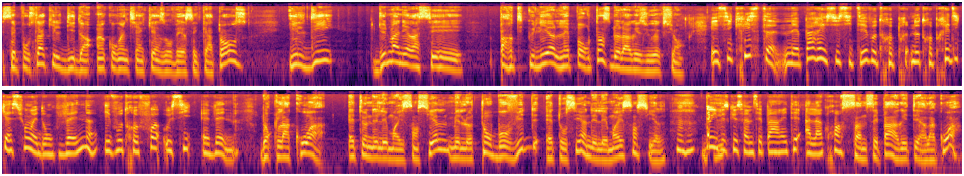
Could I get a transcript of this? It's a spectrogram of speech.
C'est pour cela qu'il dit dans 1 Corinthiens 15 au verset 14, il dit d'une manière assez particulière l'importance de la résurrection. Et si Christ n'est pas ressuscité, votre, notre prédication est donc vaine et votre foi aussi est vaine. Donc la croix est un élément essentiel, mais le tombeau vide est aussi un élément essentiel. Mhm. Oui, parce que ça ne s'est pas arrêté à la croix. Ça ne s'est pas arrêté à la croix,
